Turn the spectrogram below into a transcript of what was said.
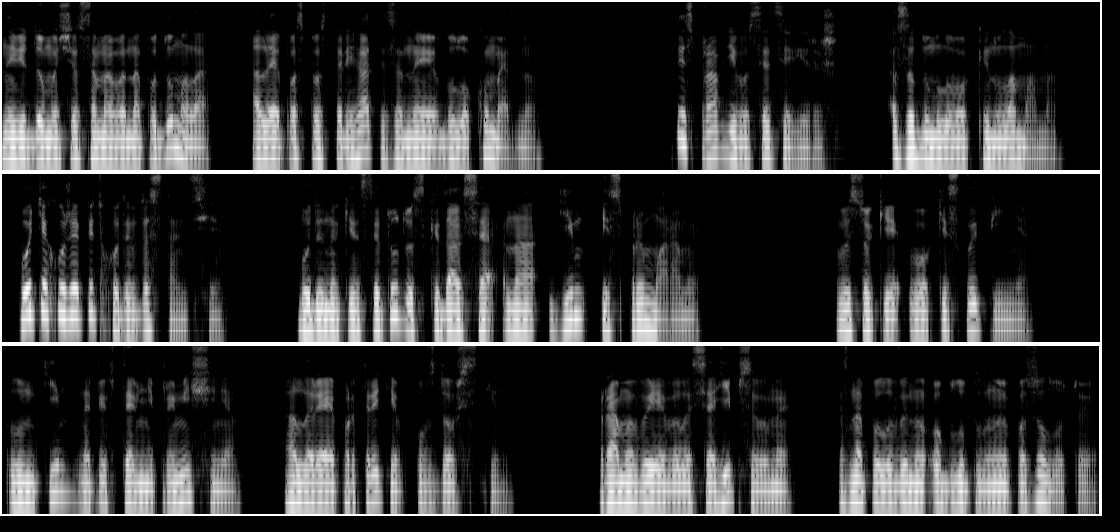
Невідомо, що саме вона подумала, але поспостерігати за нею було кумедно. Ти справді в усе це віриш, задумливо кинула мама. Потяг уже підходив до станції. Будинок інституту скидався на дім із примарами, високі вогкі склепіння, лунки, напівтемні приміщення, галерея портретів уздовж стін. Рами виявилися гіпсовими з наполовину облупленою позолотою.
